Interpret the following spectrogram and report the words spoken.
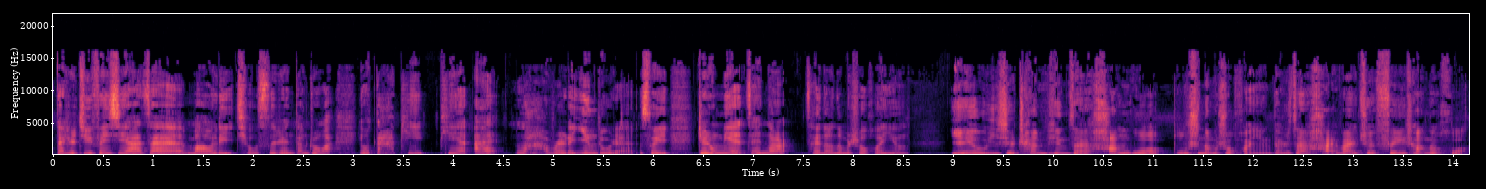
但是据分析啊，在毛里求斯人当中啊，有大批偏爱辣味的印度人，所以这种面在那儿才能那么受欢迎。也有一些产品在韩国不是那么受欢迎，但是在海外却非常的火。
